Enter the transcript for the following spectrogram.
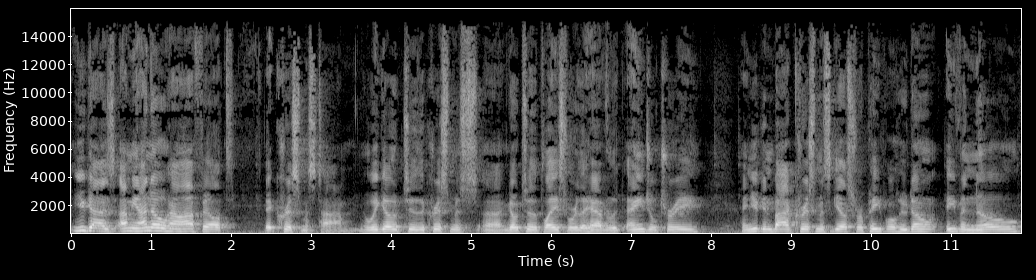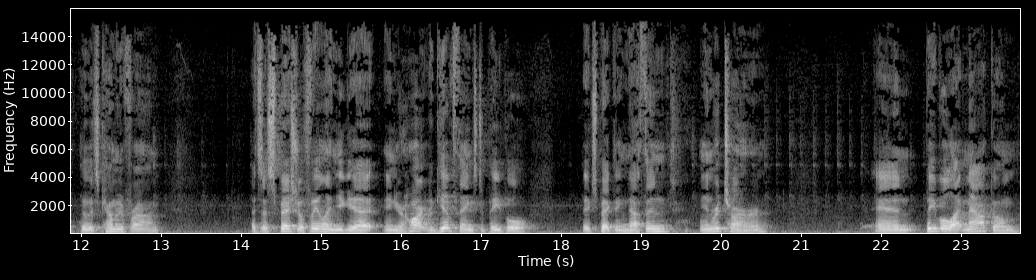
You guys, I mean, I know how I felt at Christmas time. We go to the Christmas, uh, go to the place where they have the angel tree and you can buy Christmas gifts for people who don't even know who it's coming from. It's a special feeling you get in your heart to give things to people expecting nothing in return. And people like Malcolm,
